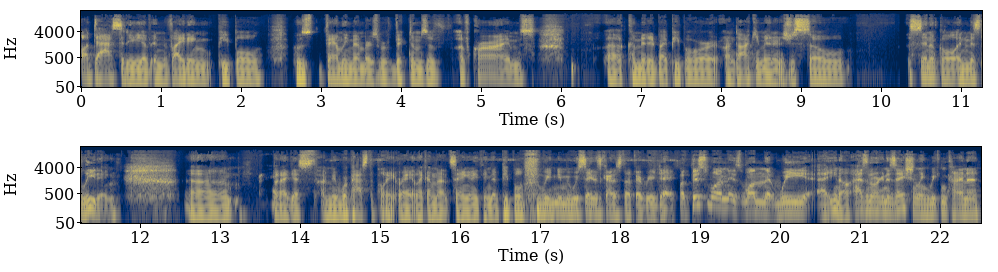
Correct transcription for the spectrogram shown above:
audacity of inviting people whose family members were victims of, of crimes uh, committed by people who are undocumented is just so cynical and misleading. Um, but I guess I mean we're past the point, right? Like I'm not saying anything that people we we say this kind of stuff every day, but this one is one that we, uh, you know, as an organization, like we can kind of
